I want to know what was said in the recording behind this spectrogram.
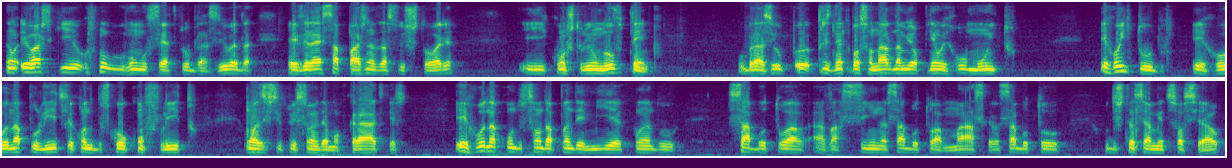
Não, eu acho que o, o rumo certo para o Brasil é, da, é virar essa página da sua história e construir um novo tempo. O Brasil, o presidente Bolsonaro, na minha opinião, errou muito. Errou em tudo. Errou na política quando buscou o conflito com as instituições democráticas. Errou na condução da pandemia quando sabotou a, a vacina, sabotou a máscara, sabotou o distanciamento social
